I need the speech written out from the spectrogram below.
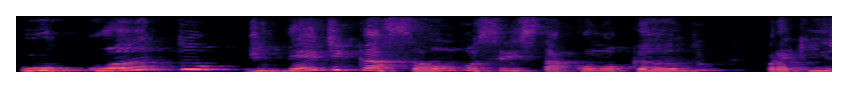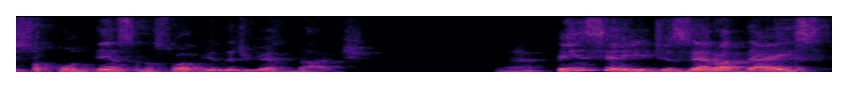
o quanto de dedicação você está colocando para que isso aconteça na sua vida de verdade. Né? Pense aí, de 0 a 10,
